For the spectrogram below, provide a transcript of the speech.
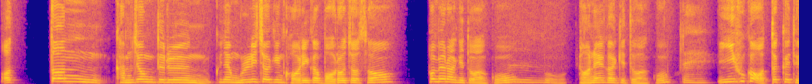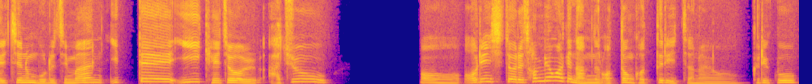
어떤 감정들은 그냥 물리적인 거리가 멀어져서 소멸하기도 하고 음. 또 변해가기도 하고 네. 이후가 어떻게 될지는 모르지만 이때 이 계절 아주 어, 어린 시절에 선명하게 남는 어떤 것들이 있잖아요. 그리고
